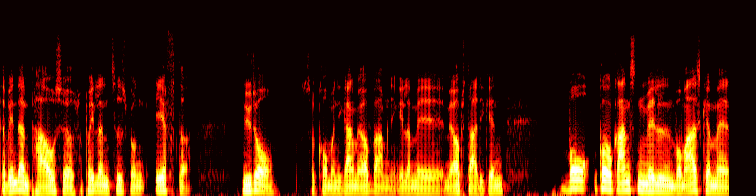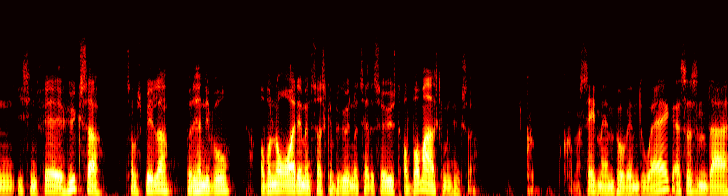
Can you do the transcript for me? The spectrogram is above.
der venter en pause, og så på et eller andet tidspunkt efter nytår, så går man i gang med opvarmning, eller med, med opstart igen. Hvor går grænsen mellem, hvor meget skal man i sin ferie hygge sig som spiller på det her niveau, og hvornår er det, man så skal begynde at tage det seriøst, og hvor meget skal man hygge sig? Kommer sat med på, hvem du er, ikke? Altså sådan, der,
